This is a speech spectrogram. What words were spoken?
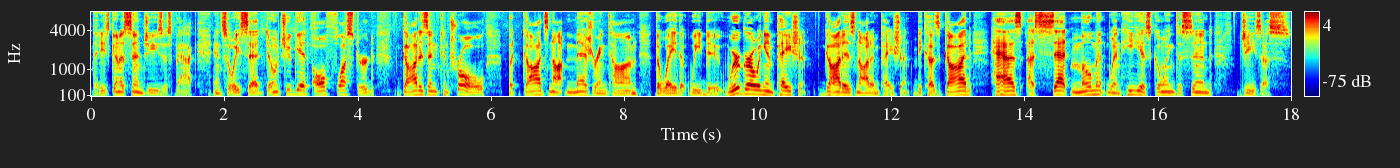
that he's going to send Jesus back. And so he said, Don't you get all flustered. God is in control, but God's not measuring time the way that we do. We're growing impatient. God is not impatient because God has a set moment when he is going to send Jesus.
